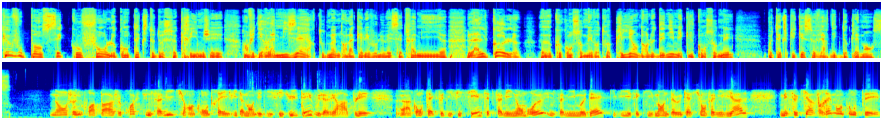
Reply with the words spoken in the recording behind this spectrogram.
que vous pensez qu'au fond le contexte de ce crime, j'ai envie de dire la misère tout de même dans laquelle évoluait cette famille, l'alcool que consommait votre client dans le déni mais qu'il consommait, peut expliquer ce verdict de clémence? Non, je ne crois pas. Je crois que c'est une famille qui rencontrait évidemment des difficultés. Vous avez rappelé euh, un contexte difficile, cette famille nombreuse, une famille modeste qui vit effectivement des allocations familiales. Mais ce qui a vraiment compté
